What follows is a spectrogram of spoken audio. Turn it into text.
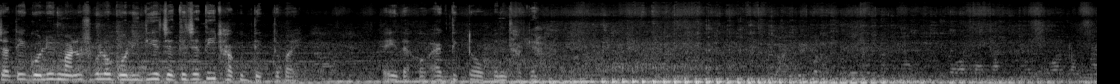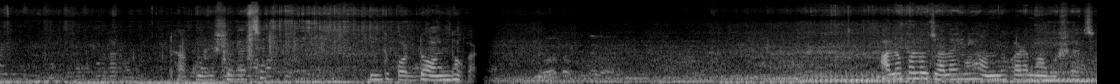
যাতে গলির মানুষগুলো গলি দিয়ে যেতে যেতেই ঠাকুর দেখতে পায়। এই দেখো, একদিকটা ওপেন থাকে। ঠাকুর এসে গেছে, কিন্তু বড্ড অন্ধকার। আলো ফালো জ্বালাইনি অন্ধকারে মা বসে আছে।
